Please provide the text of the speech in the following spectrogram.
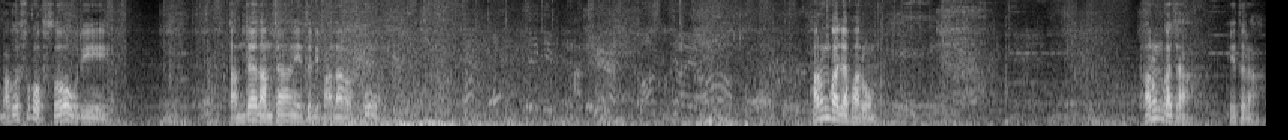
막을 수가 없어, 우리. 남자 남자 하는 애들이 많아갖고. 바론 가자, 바론. 바론 가자, 얘들아.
